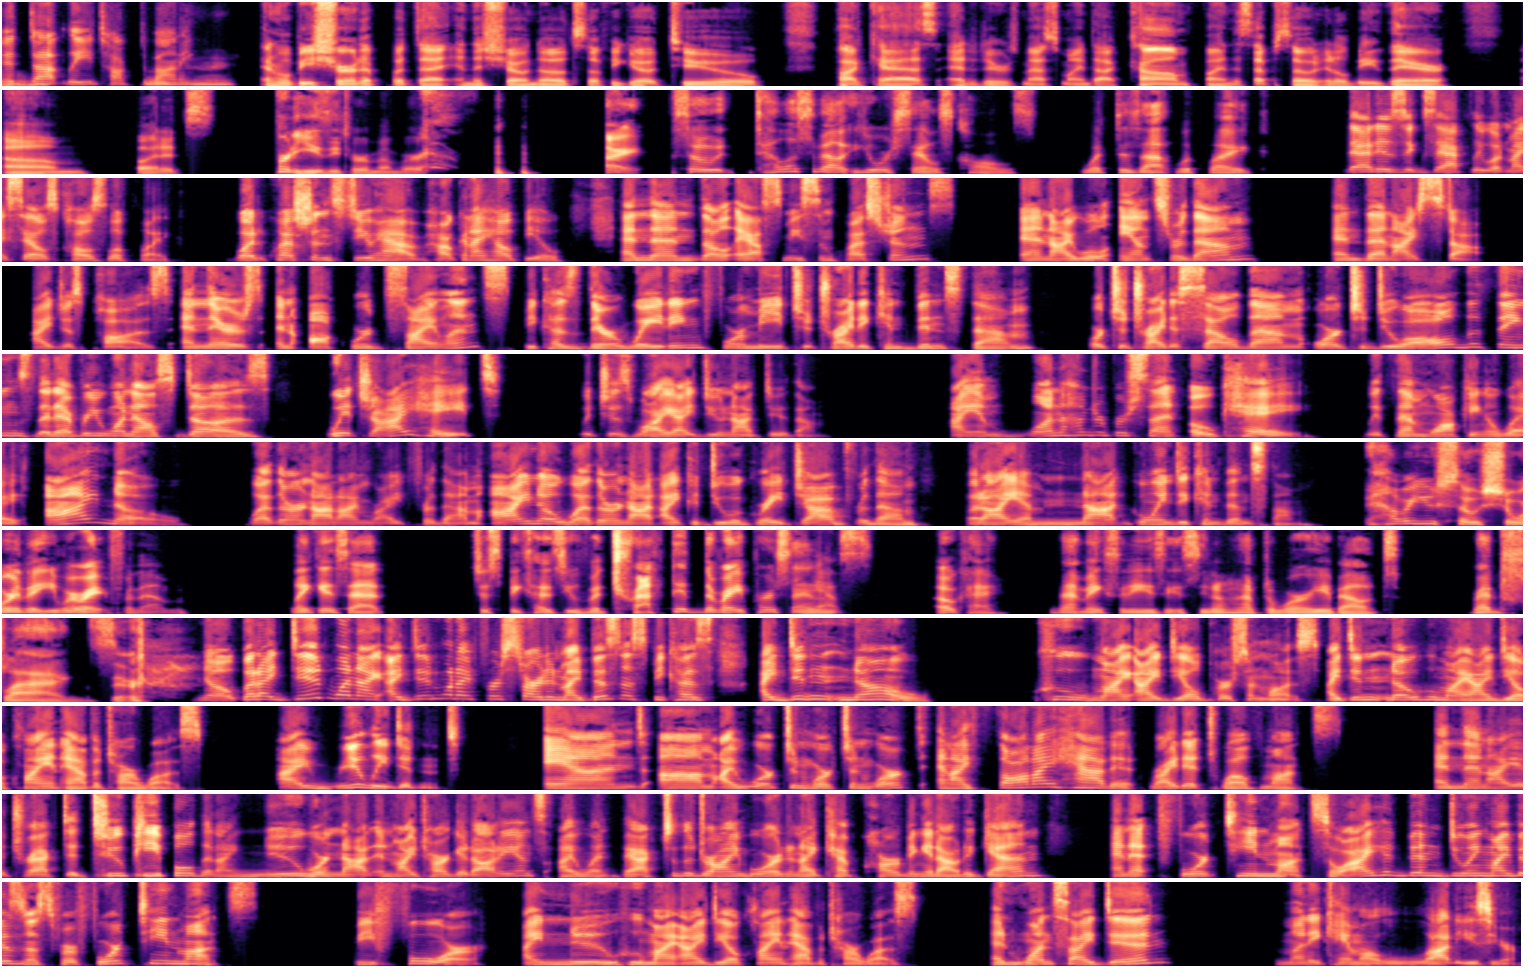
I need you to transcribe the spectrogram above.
Bit.ly, talk to Bonnie. okay. And we'll be sure to put that in the show notes. So if you go to podcasteditorsmastermind.com, find this episode, it'll be there. Um, but it's pretty easy to remember. All right. So tell us about your sales calls. What does that look like? That is exactly what my sales calls look like. What questions do you have? How can I help you? And then they'll ask me some questions and I will answer them. And then I stop. I just pause. And there's an awkward silence because they're waiting for me to try to convince them or to try to sell them or to do all the things that everyone else does, which I hate, which is why I do not do them. I am 100% okay with them walking away. I know whether or not I'm right for them. I know whether or not I could do a great job for them, but I am not going to convince them. How are you so sure that you were right for them? Like, is that just because you've attracted the right person? Yes. Okay. That makes it easy. So you don't have to worry about red flags or No, but I did when I I did when I first started my business because I didn't know who my ideal person was. I didn't know who my ideal client avatar was. I really didn't. And um, I worked and worked and worked, and I thought I had it right at 12 months. And then I attracted two people that I knew were not in my target audience. I went back to the drawing board and I kept carving it out again. And at 14 months, so I had been doing my business for 14 months before I knew who my ideal client avatar was. And once I did, the money came a lot easier.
